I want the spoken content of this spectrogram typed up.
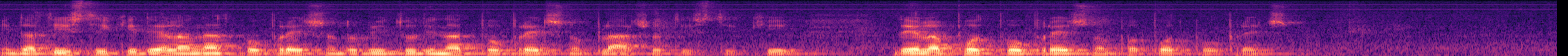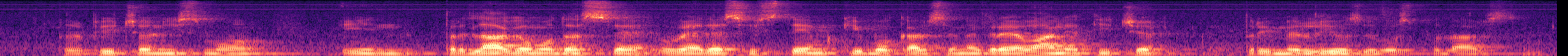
In da tisti, ki dela nadpovprečno, dobi tudi nadpovprečno plačo, tisti, ki dela podpovprečno, pa podpovprečno. Prepričani smo in predlagamo, da se uvede sistem, ki bo, kar se nagrajevanja tiče, primerljiv z gospodarstvom.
